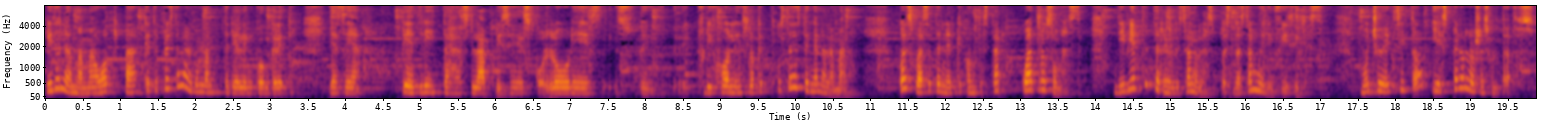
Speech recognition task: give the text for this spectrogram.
Pídele a mamá o a papá que te presten algún material en concreto, ya sea piedritas, lápices, colores, este, frijoles, lo que ustedes tengan a la mano. Pues vas a tener que contestar cuatro sumas. Diviértete realizándolas, pues no están muy difíciles. Mucho éxito y espero los resultados.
